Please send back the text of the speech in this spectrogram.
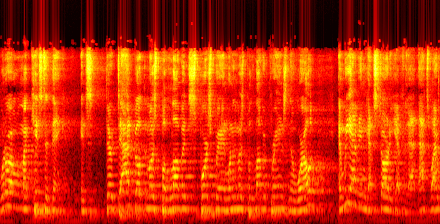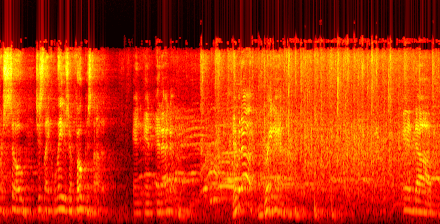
what do I want my kids to think? It's their dad built the most beloved sports brand, one of the most beloved brands in the world. And we haven't even got started yet for that. That's why we're so just like laser focused on it. And, and, and I know. Give it up. Great answer. And um,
